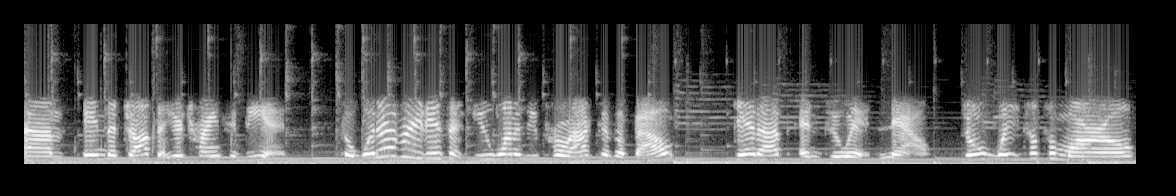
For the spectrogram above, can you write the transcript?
um, in the job that you're trying to be in. So, whatever it is that you want to be proactive about, get up and do it now. Don't wait till tomorrow.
